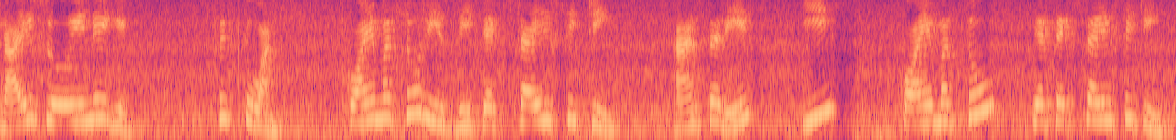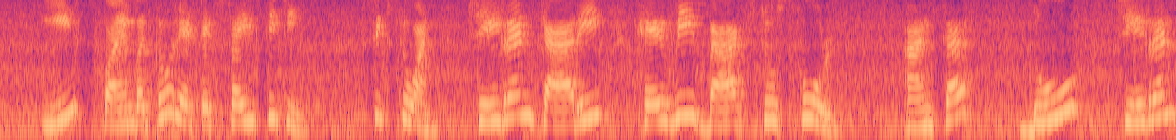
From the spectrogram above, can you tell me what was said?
nile flow in egypt? Fifth one coimbatore is the textile city. Answer is is coimbatore a textile city. Is coimbatore a textile city. Sixth one children carry heavy bags to school. Answer do children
